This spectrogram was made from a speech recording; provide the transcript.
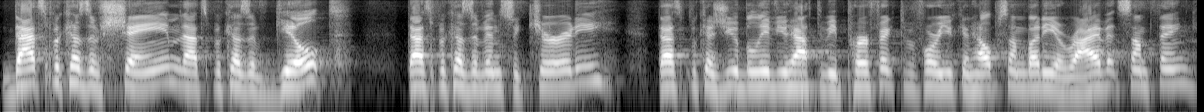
That's because of shame, that's because of guilt, that's because of insecurity, that's because you believe you have to be perfect before you can help somebody arrive at something.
